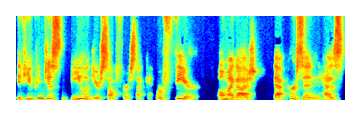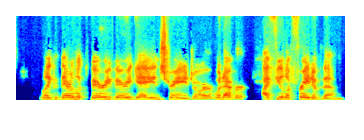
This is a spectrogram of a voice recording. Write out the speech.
if you can just be with yourself for a second, or fear, oh my gosh, that person has like they look very, very gay and strange or whatever. I feel afraid of them.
